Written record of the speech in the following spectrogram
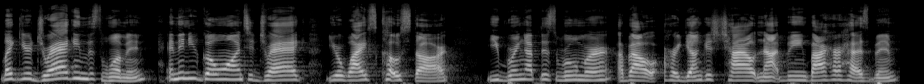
Like you're dragging this woman, and then you go on to drag your wife's co star. You bring up this rumor about her youngest child not being by her husband.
